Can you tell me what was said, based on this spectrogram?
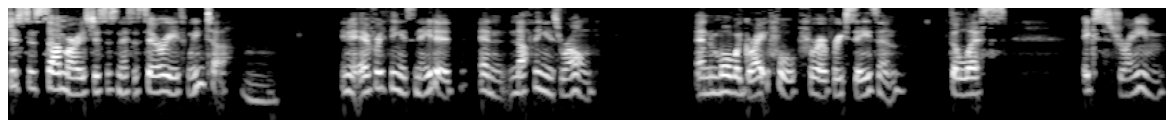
just as summer is just as necessary as winter. Mm. You know, everything is needed and nothing is wrong. And the more we're grateful for every season, the less extreme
